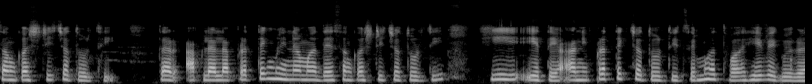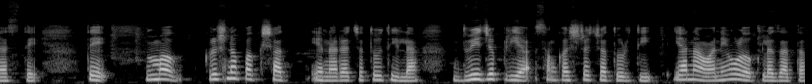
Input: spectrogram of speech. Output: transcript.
संकष्टी चतुर्थी. तर आपल्याला प्रत्येक महिन्यामध्ये संकष्टी चतुर्थी ही येते आणि प्रत्येक चतुर्थीचे महत्त्व हे वेगवेगळे असते. ते. मग कृष्ण पक्षात येणाऱ्या चतुर्थीला द्विजप्रिया संकष्ट चतुर्थी या नावाने ओळखलं जातं.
